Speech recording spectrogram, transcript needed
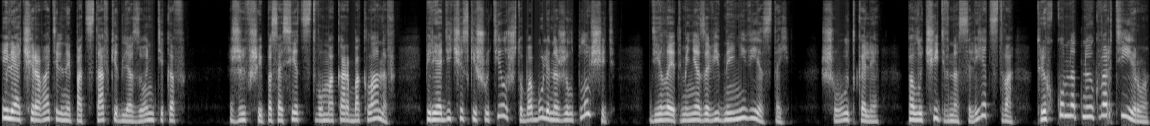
или очаровательной подставки для зонтиков. Живший по соседству Макар Бакланов периодически шутил, что бабулина жилплощадь делает меня завидной невестой. Шутка ли? Получить в наследство трехкомнатную квартиру,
